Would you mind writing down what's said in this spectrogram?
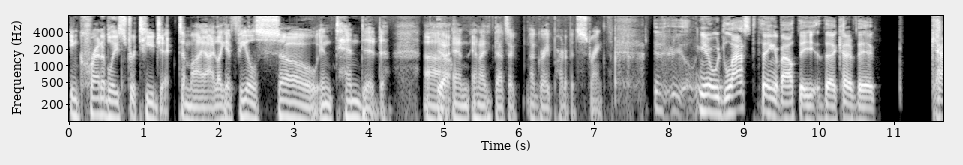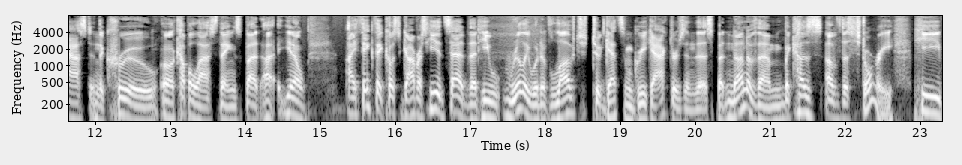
incredibly strategic to my eye. Like it feels so intended. Uh, yeah. and, and I think that's a, a great part of its strength. You know, last thing about the, the kind of the cast and the crew, well, a couple last things, but, uh, you know, I think that Costa Gavras, he had said that he really would have loved to get some Greek actors in this, but none of them, because of the story, he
